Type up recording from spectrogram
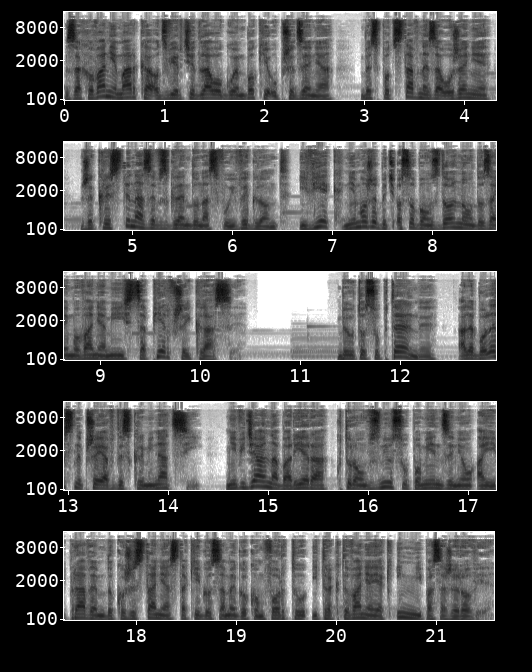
Zachowanie Marka odzwierciedlało głębokie uprzedzenia, bezpodstawne założenie, że Krystyna ze względu na swój wygląd i wiek nie może być osobą zdolną do zajmowania miejsca pierwszej klasy. Był to subtelny, ale bolesny przejaw dyskryminacji, niewidzialna bariera, którą wzniósł pomiędzy nią a jej prawem do korzystania z takiego samego komfortu i traktowania jak inni pasażerowie.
